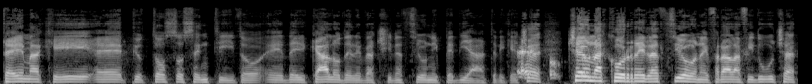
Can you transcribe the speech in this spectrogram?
tema che è piuttosto sentito ed è il calo delle vaccinazioni pediatriche. Cioè, ecco. C'è una correlazione fra la fiducia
